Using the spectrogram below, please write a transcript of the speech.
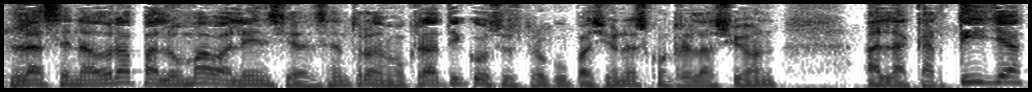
La senadora Paloma Valencia del Centro Democrático, sus preocupaciones con relación a la cartilla,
